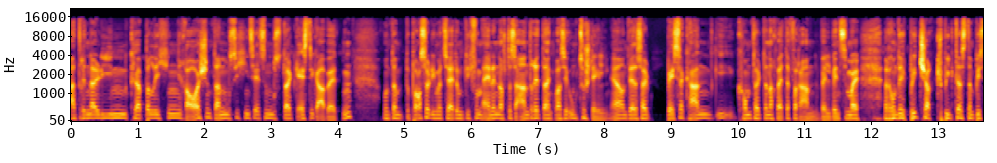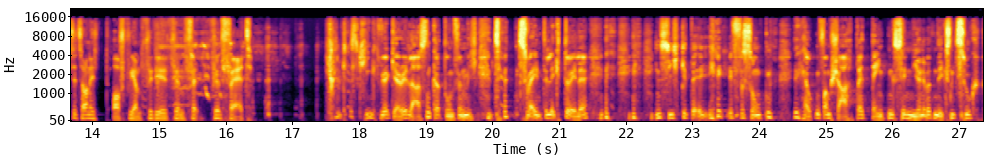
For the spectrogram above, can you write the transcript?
Adrenalin, körperlichen Rausch und dann musst du dich hinsetzen, musst du halt geistig arbeiten. Und dann du brauchst halt immer Zeit, um dich vom einen auf das andere dann quasi umzustellen. Ja, und wer das halt besser kann, kommt halt dann auch weiter voran. Weil wenn du mal eine Runde Blitzschach gespielt hast, dann bist du jetzt auch nicht aufgewärmt für, die, für, ein, für ein Fight. Das klingt wie ein Gary Larson-Cartoon für mich. Zwei Intellektuelle in sich versunken, die hocken vom Schachbrett, denken, sinnieren über den nächsten Zug.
